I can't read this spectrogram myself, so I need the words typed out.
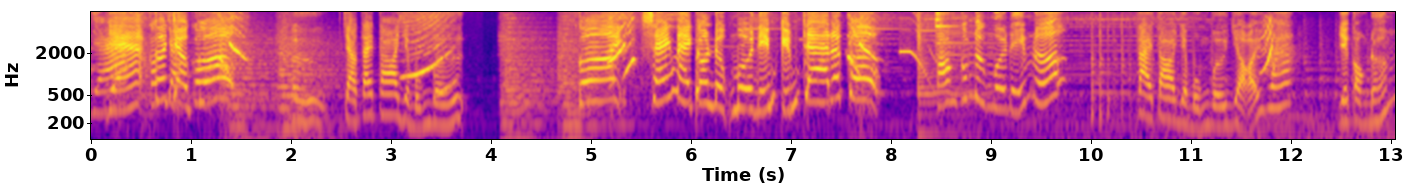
Dạ, dạ con, chào cô. Ừ Chào tay to và bụng bự. Cô ơi Sáng nay con được 10 điểm kiểm tra đó cô. Con cũng được 10 điểm nữa. Tay to và bụng bự giỏi quá. Vậy còn đốm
